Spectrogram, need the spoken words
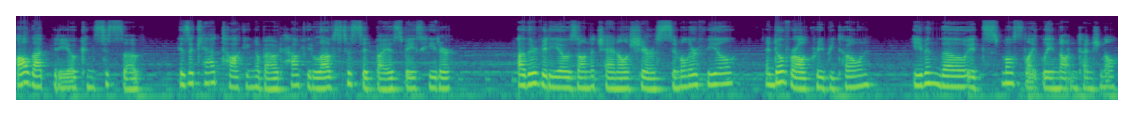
All that video consists of is a cat talking about how he loves to sit by a space heater. Other videos on the channel share a similar feel and overall creepy tone, even though it's most likely not intentional.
